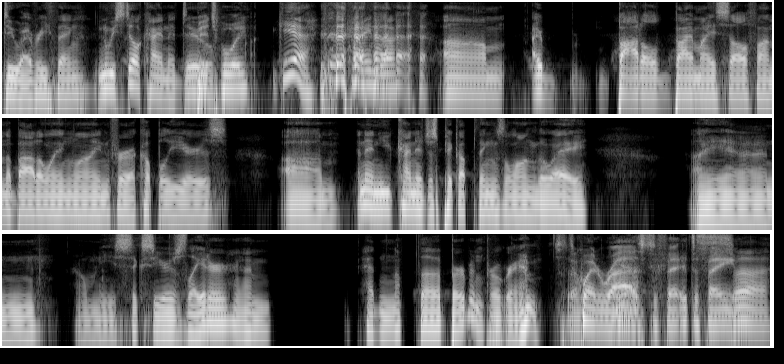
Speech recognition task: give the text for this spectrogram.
Do everything, and we still kind of do. Bitch boy. Yeah, kind of. um, I bottled by myself on the bottling line for a couple years. Um, and then you kind of just pick up things along the way. And how many six years later, I'm heading up the bourbon program. So, It's quite a rise yeah. to fa- to fame. It's, uh,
